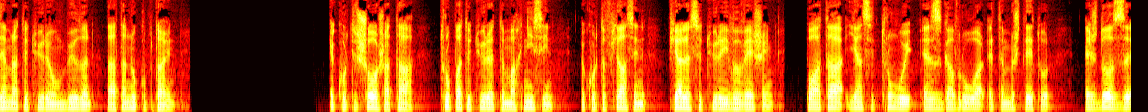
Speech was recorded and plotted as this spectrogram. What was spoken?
zemrat e tyre u mbyllën dhe ata nuk kuptojnë. E kur t'i shohësh ata, trupat e tyre të mahnisin, e kur të flasin, fjalës së tyre i vë veshin. Po ata janë si trunguj të zgavruar e të mbështetur, e çdo zë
